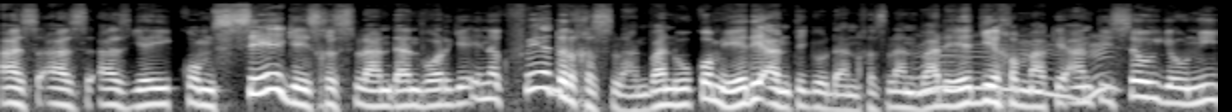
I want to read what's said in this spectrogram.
as as as jy kom sê jy's geslaan dan word jy eintlik verder geslaan want hoekom het die antie jou dan geslaan? Mm. Wat het jy gemaak? Die antie sou jou nie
